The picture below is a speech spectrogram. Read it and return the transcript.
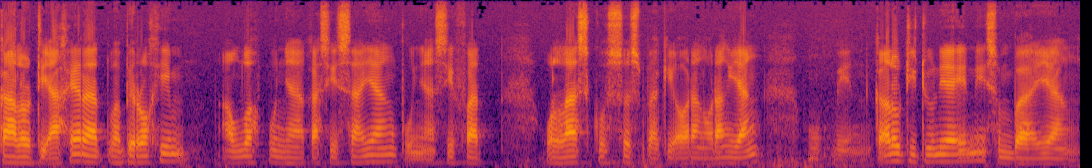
kalau di akhirat wabirohim Allah punya kasih sayang, punya sifat welas khusus bagi orang-orang yang mukmin. Kalau di dunia ini sembahyang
